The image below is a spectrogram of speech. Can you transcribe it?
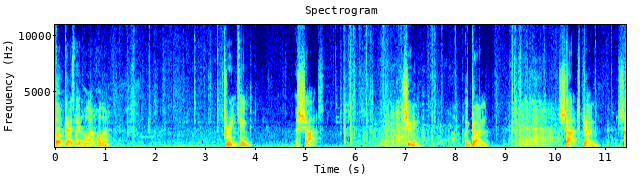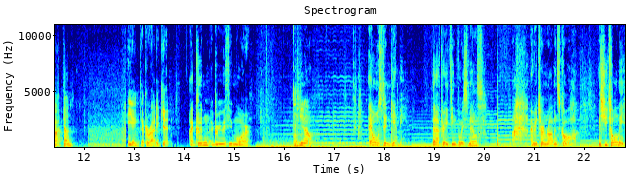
oh, guys, wait, hold on, hold on. Drinking, a shot, shooting, a gun, shotgun, shotgun. He ain't the Karate Kid. I couldn't agree with you more. You know, they almost didn't get me. But after 18 voicemails, I returned Robin's call. And she told me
